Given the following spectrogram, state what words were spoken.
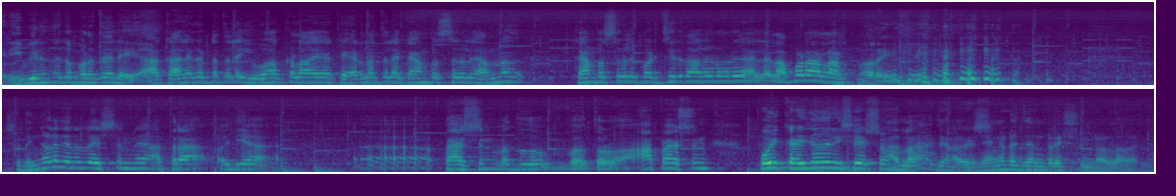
കരീബിയൻ എന്നൊക്കെ പറഞ്ഞാലേ ആ കാലഘട്ടത്തിലെ യുവാക്കളായ കേരളത്തിലെ ക്യാമ്പസുകളിൽ അന്ന് ക്യാമ്പസുകളിൽ പഠിച്ചിരുന്ന ആളുകൾ അല്ല നമ്മുടെ ആളാണെന്ന് പറയും. പക്ഷെ നിങ്ങളുടെ ജനറേഷന് അത്ര വലിയ പാഷൻ ആ പാഷൻ പോയി കഴിഞ്ഞതിന് ശേഷമുള്ള ജനറേഷൻ. ഞങ്ങളുടെ ജനറേഷനിലുള്ളതല്ല.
